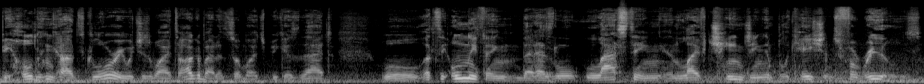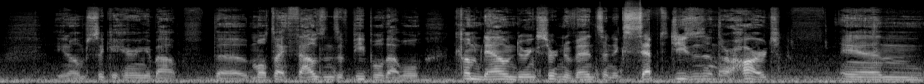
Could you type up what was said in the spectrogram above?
Beholding God's glory, which is why I talk about it so much, because that will, that's the only thing that has lasting and life changing implications for reals. You know, I'm sick of hearing about the multi thousands of people that will come down during certain events and accept Jesus in their heart, and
